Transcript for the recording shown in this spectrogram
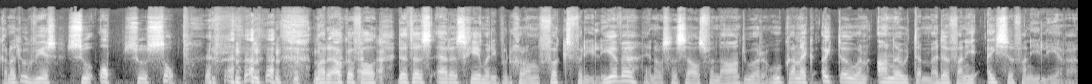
kan dit ook wees so op so sop. maar in elk geval, dit is RSG met die program Fix vir die lewe en ons gesels vanaand oor hoe kan ek uithou en aanhou te midde van die eise van die lewe.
